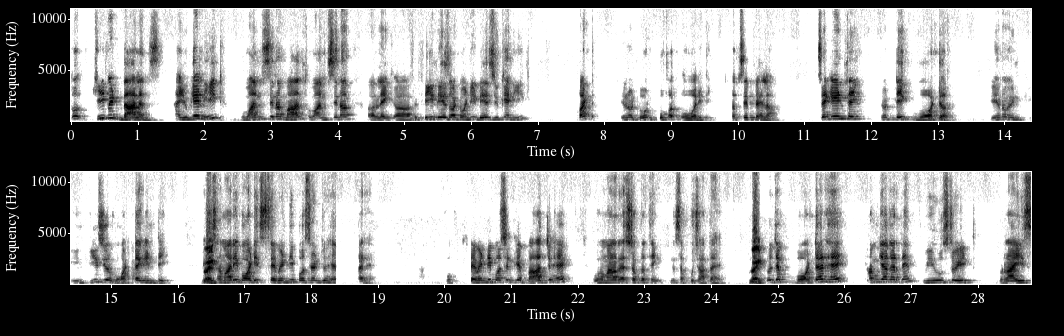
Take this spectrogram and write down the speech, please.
तो keep it balance you can eat once in a month once in a uh, like uh, 15 days or 20 days you can eat but you know don't go for overeating. सबसे पहला। Second thing you know take water. You know in, increase your water intake. Right. हमारी बॉडी 70 परसेंट जो है water है. वो 70 परसेंट के बाद जो है वो हमारा रेस्ट ऑफ़ द थिंग में सब कुछ आता है. Right. तो जब वाटर है हम क्या करते हैं? We use to eat rice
